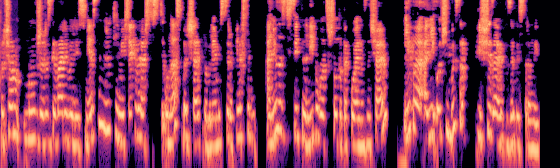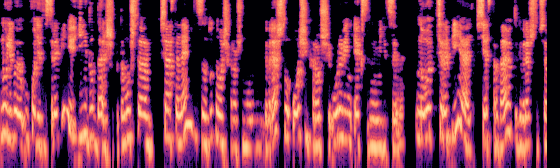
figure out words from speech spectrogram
Причем мы уже разговаривали с местными жителями, и все говорят, что у нас большая проблема с терапевтами. Они у нас действительно либо вот что-то такое назначают, либо они очень быстро исчезают из этой страны. Ну, либо уходят из терапии и идут дальше, потому что вся остальная медицина тут на очень хорошем уровне. Говорят, что очень хороший уровень экстренной медицины. Но вот терапия, все страдают и говорят, что все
